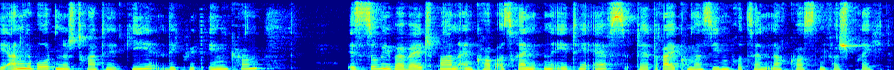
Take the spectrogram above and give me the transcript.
Die angebotene Strategie Liquid Income ist so wie bei Weltsparen ein Korb aus Renten-ETFs, der 3,7% nach Kosten verspricht.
